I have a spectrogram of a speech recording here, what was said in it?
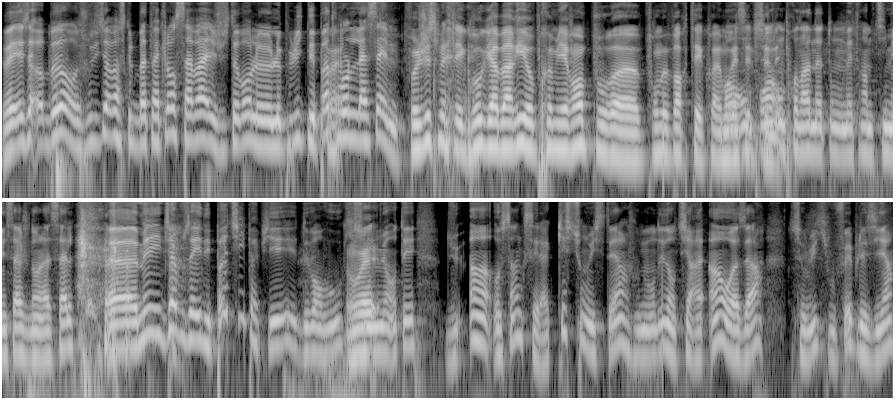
Mais, bah non, je vous dis ça parce que le Bataclan, ça va. Et justement, le, le public n'est pas Ouais. trop loin de la scène. Faut juste mettre les gros gabarits au premier rang pour, euh, pour me porter, quoi, me Bon, on, prend- réceptionner. on prendra note, on mettra un petit message dans la salle. Euh, mais déjà, vous avez des petits papiers devant vous qui Ouais. sont numérotés du 1 au 5. C'est la question mystère. Je vous demandais d'en tirer un au hasard, celui qui vous fait plaisir.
